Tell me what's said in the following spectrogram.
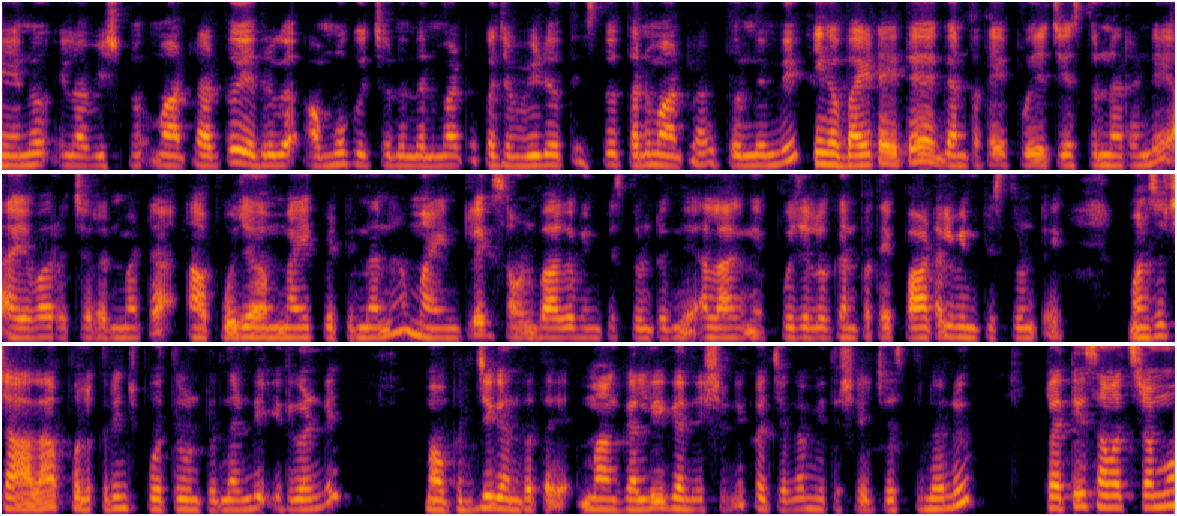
నేను ఇలా విష్ణు మాట్లాడుతూ ఎదురుగా అమ్ము కూర్చొని అనమాట కొంచెం వీడియో తీస్తూ తను మాట్లాడుతుండింది ఇంకా బయట అయితే గణపతి పూజ చేస్తున్నారండి. అయ్యవారు వచ్చారనమాట ఆ పూజ మైక్ పెట్టిందన్న మా ఇంట్లోకి సౌండ్ బాగా వినిపిస్తుంటుంది. అలాగే పూజలో గణపతి పాటలు వినిపిస్తుంటాయి మనసు చాలా పులకరించిపోతూ ఉంటుందండి. ఇదిగోండి మా బుజ్జి గణపతి మా గల్లీ గణేషుని కొంచెంగా మీతో షేర్ చేస్తున్నాను. ప్రతి సంవత్సరము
